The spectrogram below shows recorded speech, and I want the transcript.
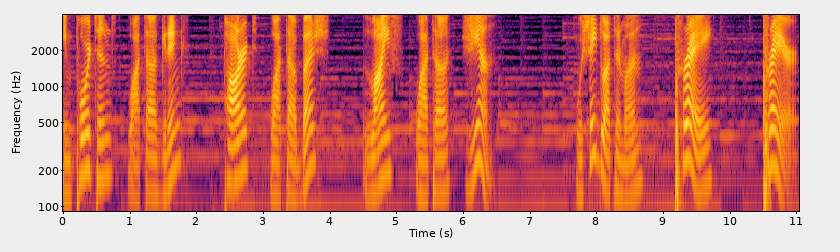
Important wata gring, part wata bash, life wata jian. Wushei duaterman, pray, prayer.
